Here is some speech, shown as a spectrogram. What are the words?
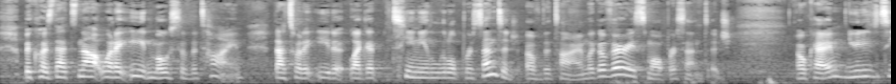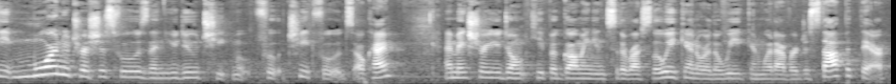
because that's not what I eat most of the time. That's what I eat like a teeny little percentage of the time, like a very small percentage okay? You need to eat more nutritious foods than you do cheat, food, cheat foods, okay? And make sure you don't keep it going into the rest of the weekend or the week and whatever. Just stop it there,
